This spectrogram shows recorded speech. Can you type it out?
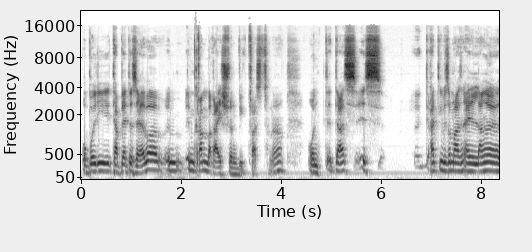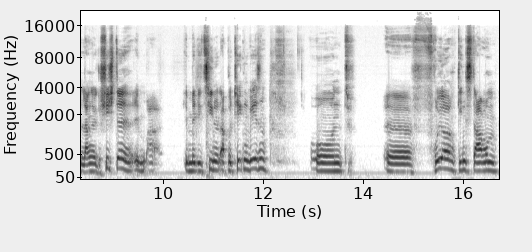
obwohl die Tablette selber im, im Grammbereich schon wiegt fast. Ne? Und das ist, hat gewissermaßen eine lange, lange Geschichte im, im Medizin- und Apothekenwesen. Und äh, früher ging es darum,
